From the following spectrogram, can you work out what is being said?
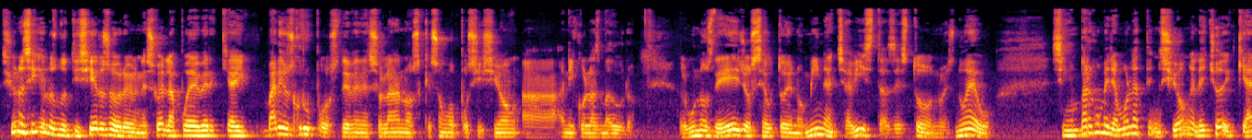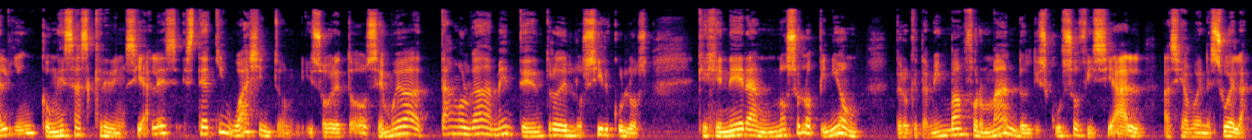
Si uno sigue los noticieros sobre Venezuela puede ver que hay varios grupos de venezolanos que son oposición a, a Nicolás Maduro. Algunos de ellos se autodenominan chavistas, esto no es nuevo. Sin embargo, me llamó la atención el hecho de que alguien con esas credenciales esté aquí en Washington y sobre todo se mueva tan holgadamente dentro de los círculos que generan no solo opinión, pero que también van formando el discurso oficial hacia Venezuela.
